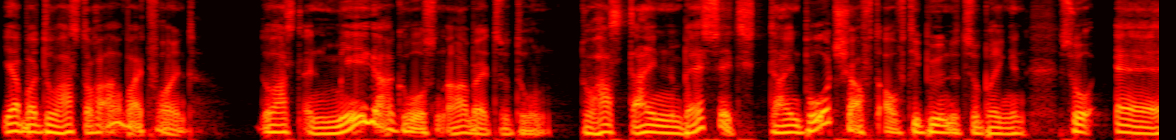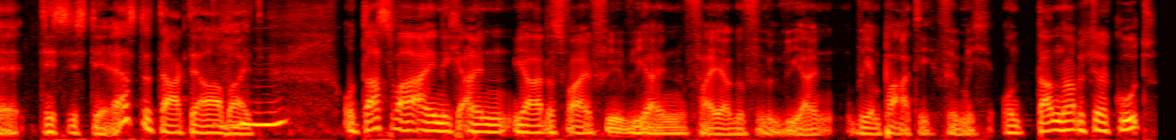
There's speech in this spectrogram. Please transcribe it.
Ja, aber du hast doch Arbeit, Freund. Du hast eine mega großen Arbeit zu tun. Du hast deinen Message, deine Botschaft auf die Bühne zu bringen. So, äh, das ist der erste Tag der Arbeit. Und das war eigentlich ein, ja, das war viel wie ein Feiergefühl, wie ein, wie ein Party für mich. Und dann habe ich gesagt, gut,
